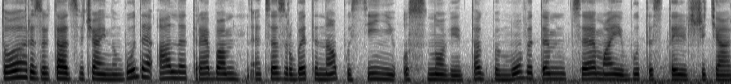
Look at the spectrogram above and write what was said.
то результат, звичайно, буде, але треба е, це зробити на постійній основі, так би мовити, це має бути стиль життя.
